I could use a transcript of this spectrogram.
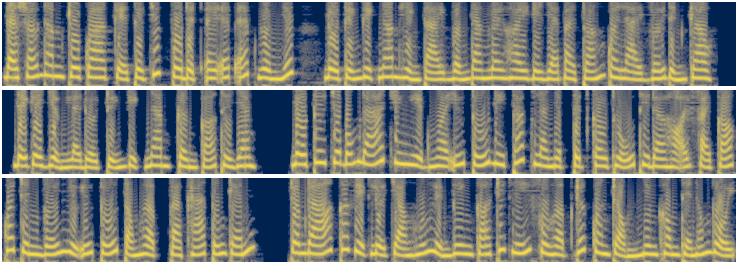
Đã 6 năm trôi qua kể từ chức vô địch AFF gần nhất, đội tuyển Việt Nam hiện tại vẫn đang loay hoay để giải bài toán quay lại với đỉnh cao. Để gây dựng lại đội tuyển Việt Nam cần có thời gian. Đầu tư cho bóng đá chuyên nghiệp ngoài yếu tố đi tắt là nhập tịch cầu thủ thì đòi hỏi phải có quá trình với nhiều yếu tố tổng hợp và khá tốn kém. Trong đó có việc lựa chọn huấn luyện viên có triết lý phù hợp rất quan trọng nhưng không thể nóng vội.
